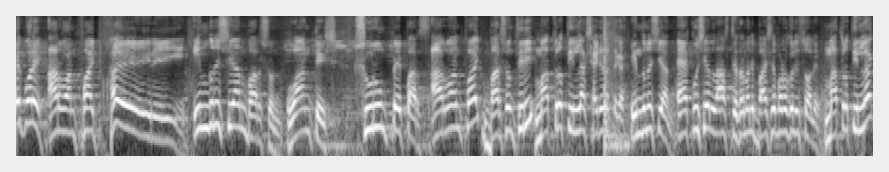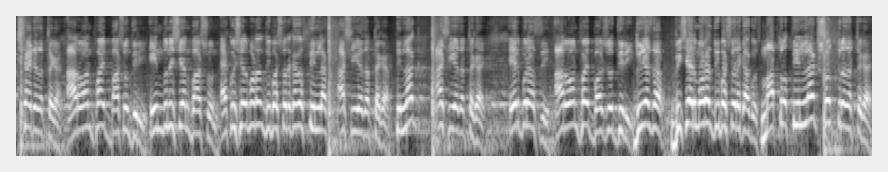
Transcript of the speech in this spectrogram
এরপরে আর ওয়ান ফাইভ। রে! Indonesian version, one test, showroom papers R one five, version three, মাত্র তিন লাখ ষাট হাজার টাকা। ইন্দোনেশিয়ান একুশের লাস্টে, তার মানে বাইশের বড় গুলি চলে। মাত্র তিন লাখ ষাট হাজার টাকা। R one five, version three, Indonesian version, একুশের মডেল দুই বছরের কাগজ তিন লাখ আশি হাজার টাকা। তিন লাখ আশি হাজার টাকায়। এরপরে আছে R one five version three দুই হাজার বিশের মডেল দুই বছরের কাগজ, মাত্র তিন লাখ সত্তর হাজার টাকায়।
